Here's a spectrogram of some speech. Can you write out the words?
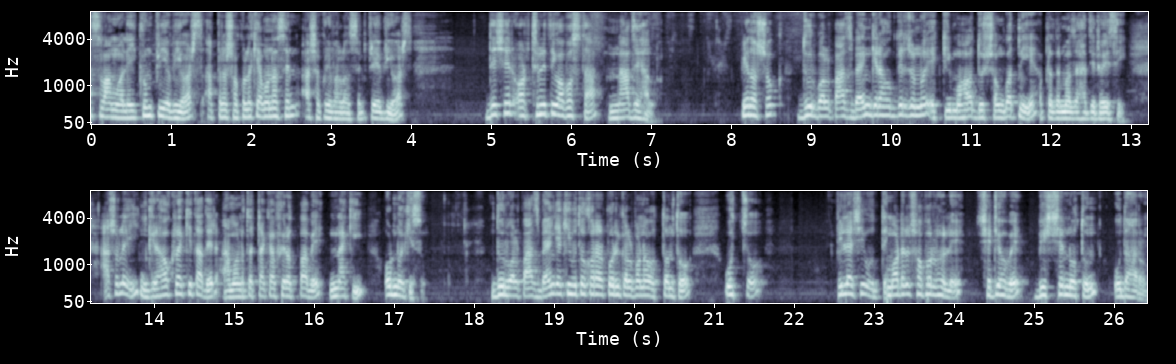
আসসালামু আলাইকুম, প্রিয় ভিউয়ার্স আপনারা সকলে কেমন আছেন? আশা করি ভালো আছেন, প্রিয় ভিউয়ার্স দেশের অর্থনৈতিক অবস্থা নাজেহাল। প্রিয় দর্শক, দুর্বল পাঁচ ব্যাংক গ্রাহকদের জন্য একটি মহা দুঃসংবাদ নিয়ে আপনাদের মাঝে হাজির হয়েছি। আসলেই, গ্রাহকরা কি তাদের আমানতের টাকা ফেরত পাবে, নাকি অন্য কিছু? দুর্বল পাঁচ ব্যাংক একীভূত করার পরিকল্পনা অত্যন্ত উচ্চ। বিলাসী উদ্যোগ মডেল সফল হলে সেটি হবে বিশ্বের নতুন উদাহরণ।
